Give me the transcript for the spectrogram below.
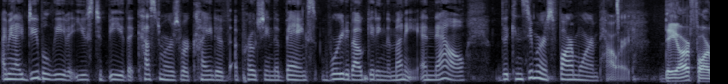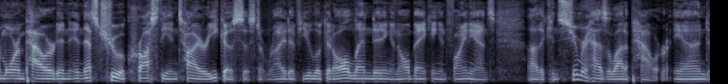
I mean, I do believe it used to be that customers were kind of approaching the banks worried about getting the money. And now the consumer is far more empowered they are far more empowered, and, and that's true across the entire ecosystem, right? If you look at all lending and all banking and finance, uh, the consumer has a lot of power. And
